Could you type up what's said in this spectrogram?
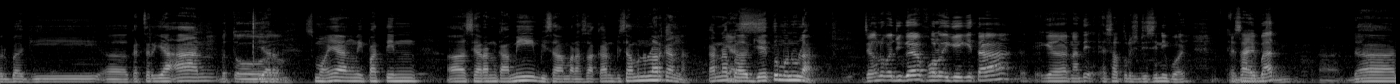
berbagi eh, keceriaan. Betul. Biar semuanya yang nikmatin eh, siaran kami bisa merasakan, bisa menularkan lah. Karena Yes. bahagia itu menular. Jangan lupa juga follow IG kita. Ya nanti Esa tulis di sini, Boy. Esa Hebat. Nah, dan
